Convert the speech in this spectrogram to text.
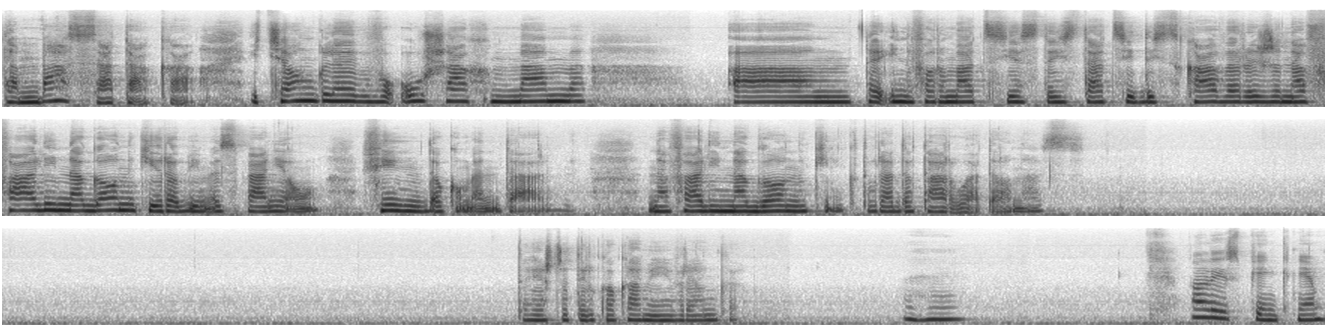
Ta masa taka. I ciągle w uszach mam um, te informacje z tej stacji Discovery, że na fali nagonki robimy z panią film dokumentalny. Na fali nagonki, która dotarła do nas. To jeszcze tylko kamień w rękę. No ale jest pięknie.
